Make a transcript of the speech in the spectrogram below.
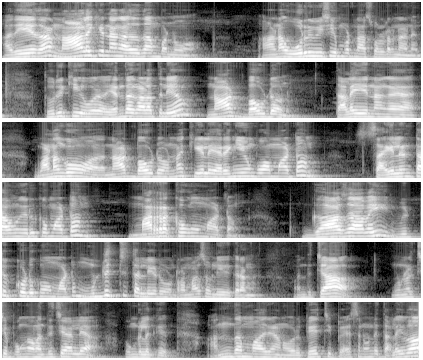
அதே தான் நாளைக்கு நாங்கள் அதுதான் பண்ணுவோம். ஆனால் ஒரு விஷயம் மட்டும் நான் சொல்கிறேன் நான். துருக்கி ஒரு எந்த காலத்துலேயும் நாட் பவு டவுன் தலையை நாங்கள் வணங்கவும். நாட் பவு டவுன்னா கீழே இறங்கியும் போக மாட்டோம். சைலண்ட்டாகவும் இருக்க மாட்டோம். மறக்கவும் மாட்டோம். காசாவை விட்டு கொடுக்கவும் மாட்டோம். முடித்து தள்ளிடுவோன்ற மாதிரி சொல்லியிருக்கிறாங்க. வந்துச்சா? உணர்ச்சி பொங்க வந்துச்சா இல்லையா? உங்களுக்கு. அந்த மாதிரியான ஒரு பேச்சு பேசணுன்னே தலைவா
